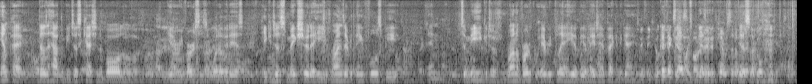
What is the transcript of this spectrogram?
impact doesn't have to be just catching the ball or getting reverses or whatever it is. He could just make sure that he runs everything full speed and to me, he could just run a vertical every play, and he'd be a major impact in the game. So you think he'll okay, be thanks, additionally guys. motivated? You guys get the camera set up yes, there sir.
